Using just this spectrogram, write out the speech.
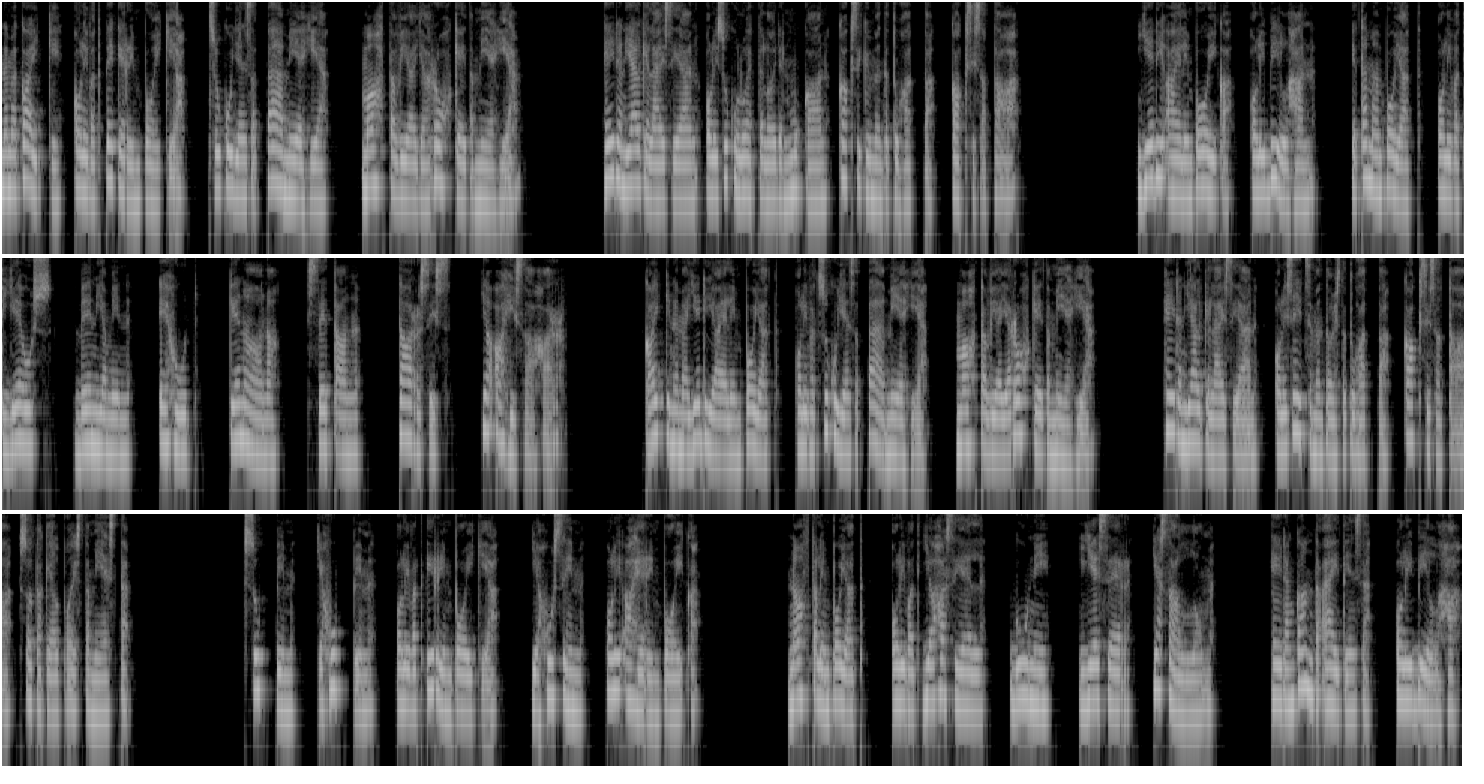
Nämä kaikki olivat Bekerin poikia, sukujensa päämiehiä, mahtavia ja rohkeita miehiä. Heidän jälkeläisiään oli sukuluetteloiden mukaan 20 200. Jediaelin poika oli Bilhan, ja tämän pojat olivat Jeus, Benjamin, Ehud, Kenaana, Setan, Tarsis ja Ahisahar. Kaikki nämä Jediaelin pojat olivat sukujensa päämiehiä, mahtavia ja rohkeita miehiä. Heidän jälkeläisiään oli 17 200 sotakelpoista miestä. Suppim ja Huppim olivat Irin poikia ja Husim oli Aherin poika. Naftalin pojat olivat Jahasiel, Guni, Jeser ja Sallum. Heidän kantaäitinsä oli Bilha.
